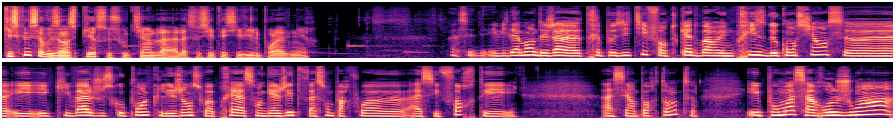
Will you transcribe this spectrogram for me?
Qu'est-ce que ça vous inspire, ce soutien de la société civile pour l'avenir? Ah, c'est évidemment déjà euh, très positif, en tout cas de voir une prise de conscience euh, et, qui va jusqu'au point que les gens soient prêts à s'engager de façon parfois euh, assez forte et assez importante. Et pour moi, ça rejoint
